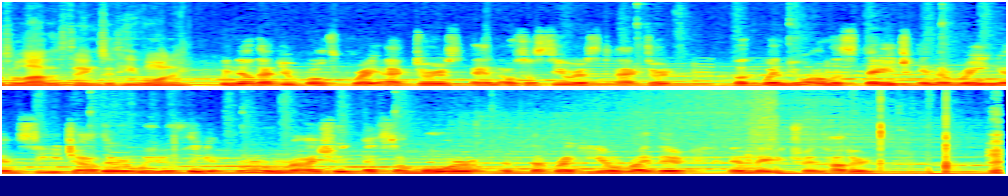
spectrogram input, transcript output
with a lot of the things that he wanted. We know that you're both great actors and also serious actor. But when you're on the stage in the ring and see each other, will you think, hmm, I should add some more uh, that right here or right there and maybe train harder?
